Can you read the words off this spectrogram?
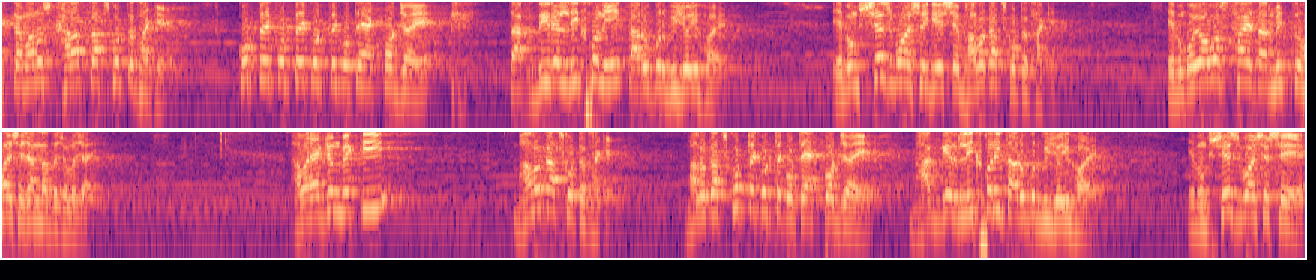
একটা মানুষ খারাপ কাজ করতে থাকে, করতে করতে করতে করতে এক পর্যায়ে তাকদিরের লিখনই তার উপর বিজয়ী হয় এবং শেষ বয়সে গিয়ে সে ভালো কাজ করতে থাকে এবং ওই অবস্থায় তার মৃত্যু হয়, সে জান্নাতে চলে যায়। আবার একজন ব্যক্তি ভালো কাজ করতে থাকে। ভালো কাজ করতে করতে করতে এক পর্যায়ে ভাগ্যের লিখনই তার উপর বিজয়ী হয় এবং শেষ বয়সে সে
